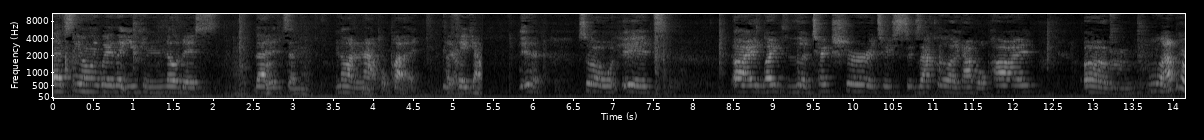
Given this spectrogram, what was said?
That's the only way that you can notice that it's an not an apple pie, a Yeah. fake apple. Yeah. So it's I liked the texture. It tastes exactly like apple pie. Um, Well, apple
